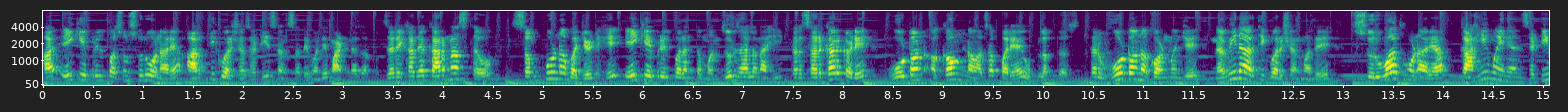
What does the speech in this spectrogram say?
हा एक एप्रिलपासून सुरू होणाऱ्या आर्थिक वर्षासाठी संसदेमध्ये मांडला जातो. जर एखाद्या कारणास्तव संपूर्ण बजेट हे एक एप्रिल पर्यंत मंजूर झालं नाही तर सरकारकडे व्होट ऑन अकाउंट नावाचा पर्याय उपलब्ध असतो. तर व्होट ऑन अकाउंट म्हणजे नवीन आर्थिक वर्षांमध्ये सुरुवात होणाऱ्या काही महिन्यांसाठी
